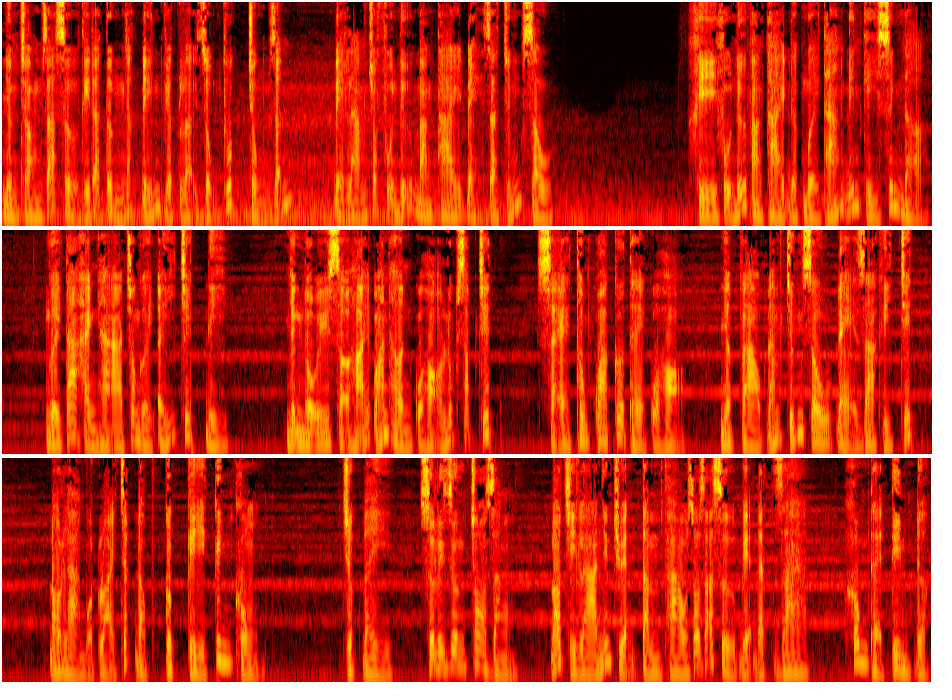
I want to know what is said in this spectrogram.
Nhưng trong giả sử thì đã từng nhắc đến việc lợi dụng thuốc trùng dẫn để làm cho phụ nữ mang thai đẻ ra trứng sâu. Khi phụ nữ mang thai được 10 tháng đến kỳ sinh nở, người ta hành hạ cho người ấy chết đi. Những nỗi sợ hãi oán hờn của họ lúc sắp chết sẽ thông qua cơ thể của họ nhập vào đám trứng sâu đẻ ra khi chết. Đó là một loại chất độc cực kỳ kinh khủng. Trước đây, Sư Lý Dương cho rằng đó chỉ là những chuyện tầm phào do giả sử bịa đặt ra, không thể tin được.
